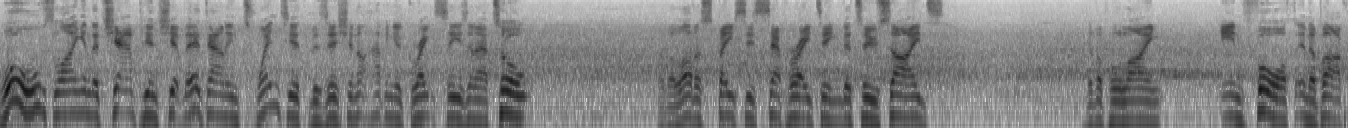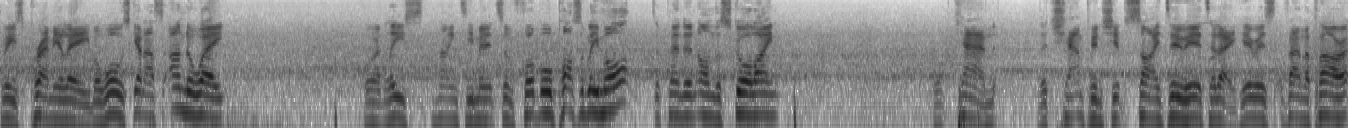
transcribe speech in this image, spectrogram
Wolves lying in the championship. They're down in 20th position, not having a great season at all. With a lot of spaces separating the two sides. Liverpool lying in fourth in the Barclays Premier League. But Wolves get us underway for at least 90 minutes of football, possibly more, dependent on the scoreline. What can the championship side do here today. Here is Van La Parra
